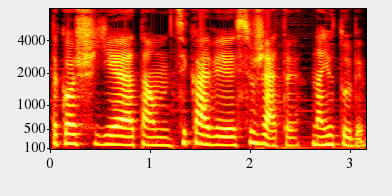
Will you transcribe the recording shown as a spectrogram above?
Також є там цікаві сюжети на Ютубі.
